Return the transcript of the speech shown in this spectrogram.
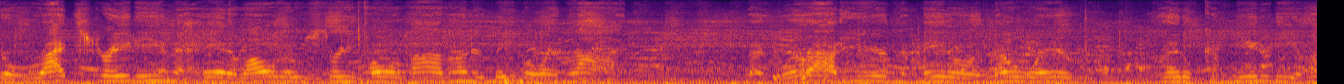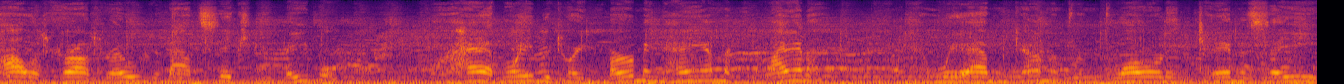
And go right straight in ahead of all those three, four, five hundred people in line. But we're out here in the middle of nowhere, little community of Hollis Crossroads, about 60 people. We're halfway between Birmingham and Atlanta, and we have them coming from Florida, Tennessee.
